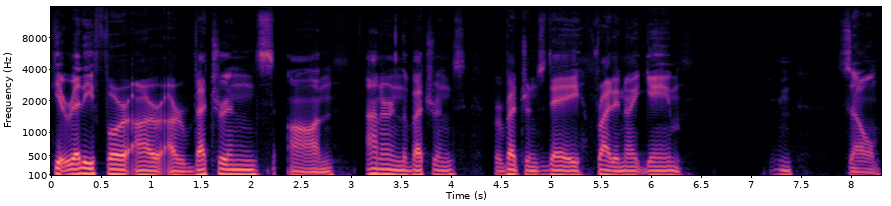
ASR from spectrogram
get ready for our our veterans um honoring the veterans for Veterans Day Friday night game. And so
